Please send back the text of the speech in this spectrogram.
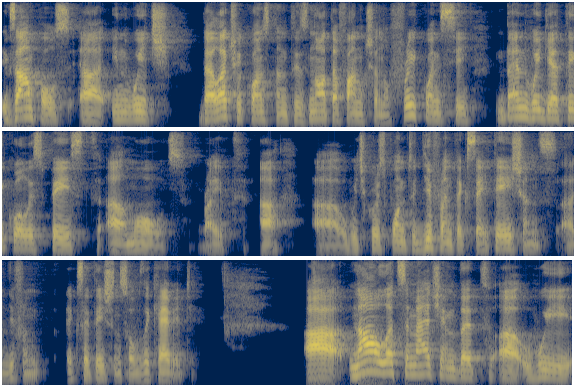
examples in which the electric constant is not a function of frequency, then we get equally spaced modes, right? Uh, which correspond to different excitations, uh, different excitations of the cavity. Uh, now let's imagine that we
